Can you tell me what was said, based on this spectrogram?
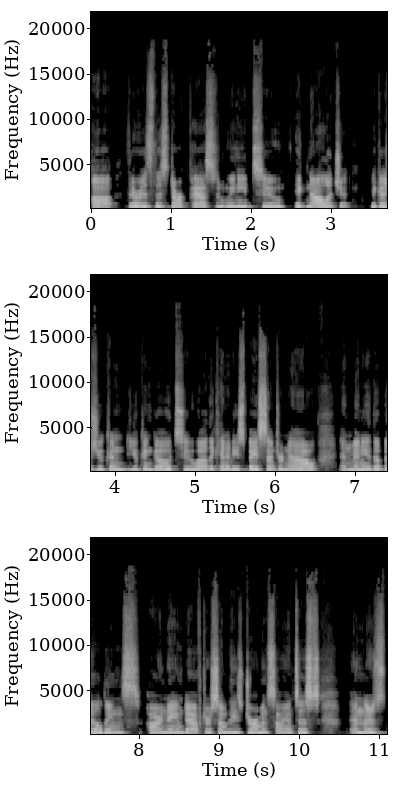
uh, there is this dark past, and we need to acknowledge it because you can you can go to uh, the Kennedy Space Center now, and many of the buildings are named after some of these German scientists, and there's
